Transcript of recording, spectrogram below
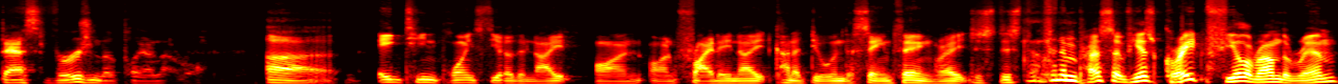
best version of the player in that role. Uh 18 points the other night on on Friday night, kind of doing the same thing, right? Just just nothing impressive. He has great feel around the rim.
